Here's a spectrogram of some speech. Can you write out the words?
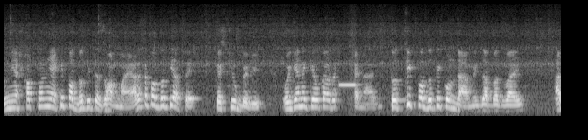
দুনিয়া সব প্রাণী একই পদ্ধতিতে জন্মায়। আর একটা পদ্ধতি আছে টেস্ট টিউব বেবি। ওইখানে কেউ খায় না। তো ঠিক পদ্ধতি কোনটা, মির্জা আব্বাস ভাই? আর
